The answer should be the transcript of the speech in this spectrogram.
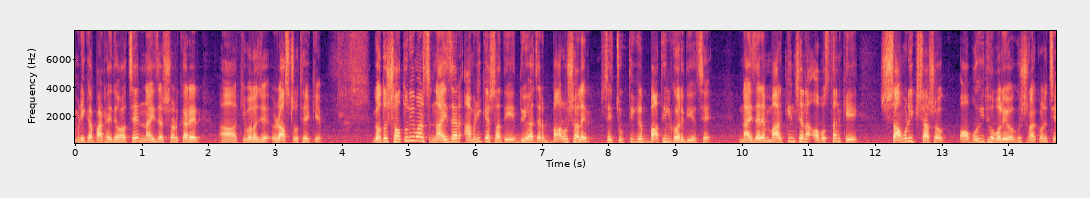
আমেরিকা পাঠাই দেওয়া হচ্ছে নাইজার সরকারের কি বলা যায় রাষ্ট্র থেকে। গত সতেরোই মার্চ নাইজার আমেরিকার সাথে দুই হাজার বারো সালের সেই চুক্তিকে বাতিল করে দিয়েছে। নাইজারে মার্কিন সেনা অবস্থানকে সামরিক শাসক অবৈধ বলেও ঘোষণা করেছে।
